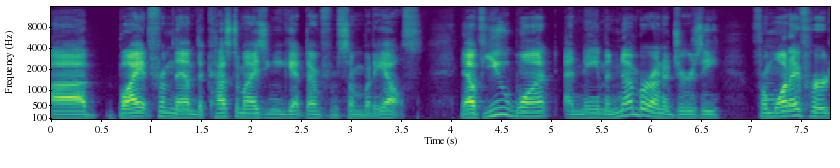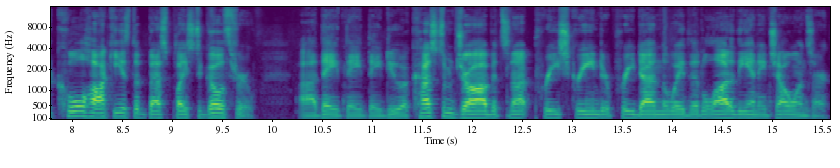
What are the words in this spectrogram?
uh, buy it from them. The customizing you get done from somebody else. Now, if you want a name and number on a jersey, from what I've heard, Cool Hockey is the best place to go through. Uh, they, they, they do a custom job. It's not pre-screened or pre-done the way that a lot of the NHL ones are.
